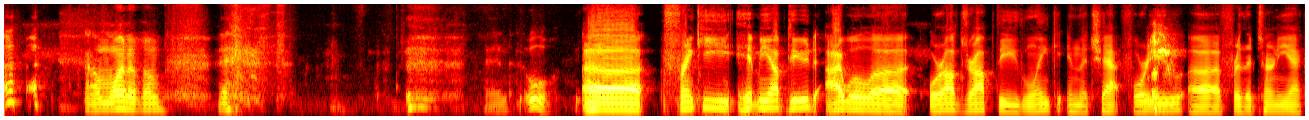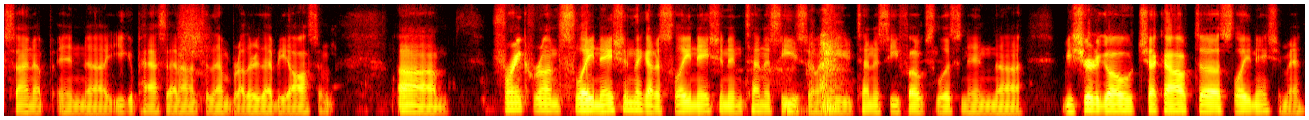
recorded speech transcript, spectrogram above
I'm one of them. and Ooh. Uh, Frankie, hit me up, dude. I will, uh, or I'll drop the link in the chat for you, uh, for the TourneyX sign up, and uh, you could pass that on to them, brother. That'd be awesome. Um, Frank runs Slay Nation. They got a Slay Nation in Tennessee. So any Tennessee folks listening, uh, be sure to go check out uh, Slay Nation, man.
